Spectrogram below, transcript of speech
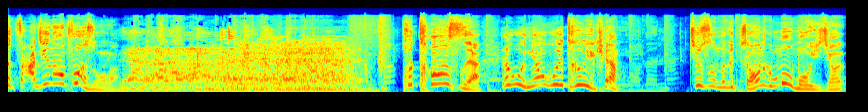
我咋就能放松了？快疼死呀！然后我拧回头一看，就是那个针那个毛毛已经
